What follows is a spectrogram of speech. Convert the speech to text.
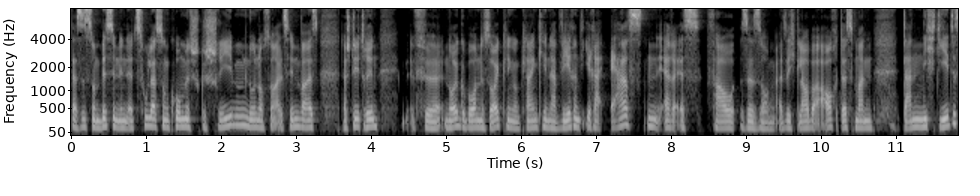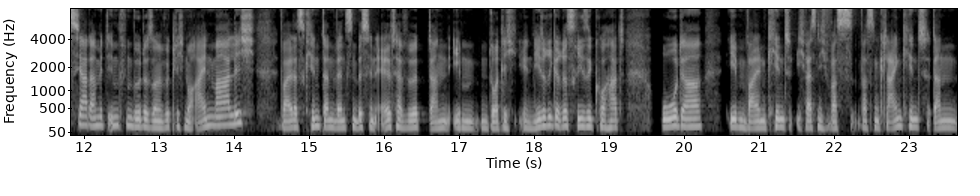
Das ist so ein bisschen in der Zulassung komisch geschrieben, nur noch so als Hinweis. Da steht drin, für neugeborene Säuglinge und Kleinkinder während ihrer ersten RSV-Saison. Also ich glaube auch, dass man dann nicht jedes Jahr damit impfen würde, sondern wirklich nur einmalig, weil das Kind dann, wenn es ein bisschen älter wird, dann eben ein deutlich niedrigeres Risiko hat oder eben weil ein Kind, ich weiß nicht, was, was ein Kleinkind dann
